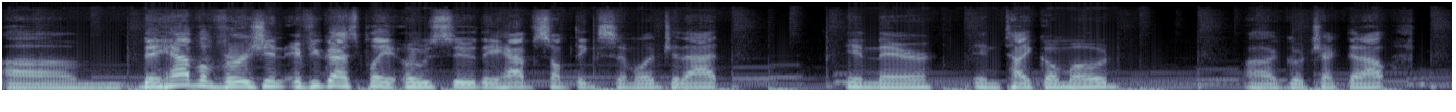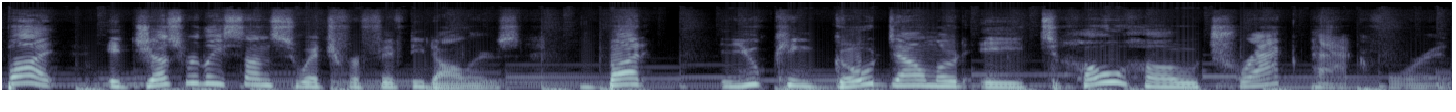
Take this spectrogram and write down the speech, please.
Um they have a version if you guys play Osu, they have something similar to that in there in Taiko mode. Uh, go check that out. But it just released on Switch for $50. But you can go download a Touhou track pack for it.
